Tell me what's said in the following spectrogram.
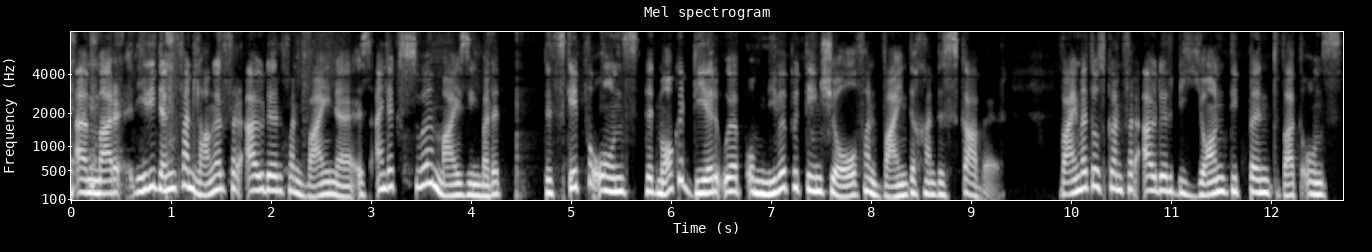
Ehm um, maar hierdie ding van langer verouder van wyne is eintlik so amazing want dit dit skep vir ons, dit maak 'n deur oop om nuwe potensiaal van wyn te gaan discover. Wyn wat ons kan verouder beyond die punt wat ons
